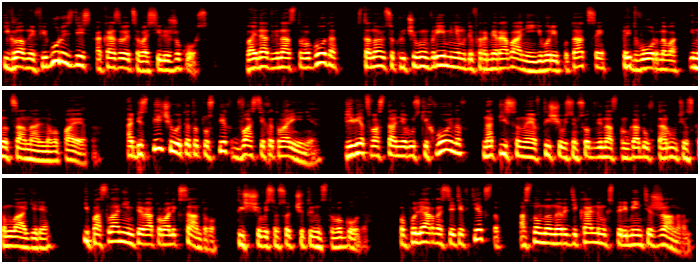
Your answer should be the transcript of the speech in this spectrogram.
и главной фигурой здесь оказывается Василий Жуковский. Война 12 года становится ключевым временем для формирования его репутации придворного и национального поэта. Обеспечивают этот успех два стихотворения. «Певец восстания русских воинов», написанное в 1812 году в Тарутинском лагере, и «Послание императору Александру» 1814 года. Популярность этих текстов основана на радикальном эксперименте с жанром.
